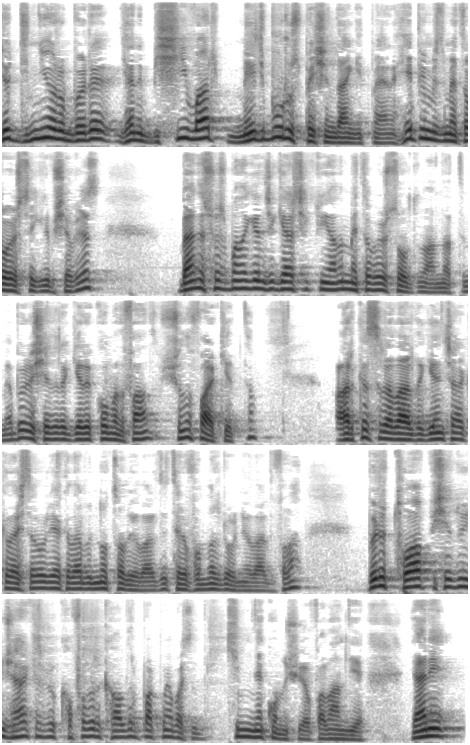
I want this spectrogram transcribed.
Ya dinliyorum böyle yani bir şey var, mecburuz peşinden gitmeye. Yani hepimiz Metaverse'le ilgili bir şey yapacağız. Ben de söz bana gelince gerçek dünyanın Metaverse olduğunu anlattım. Ya böyle şeylere gerek olmadı falan. Şunu fark ettim. Arka sıralarda genç arkadaşlar oraya kadar bir not alıyorlardı. Telefonlarıyla oynuyorlardı falan. Böyle tuhaf bir şey duyunca herkes böyle kafaları kaldırıp bakmaya başladı. Kim ne konuşuyor falan diye. Yani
